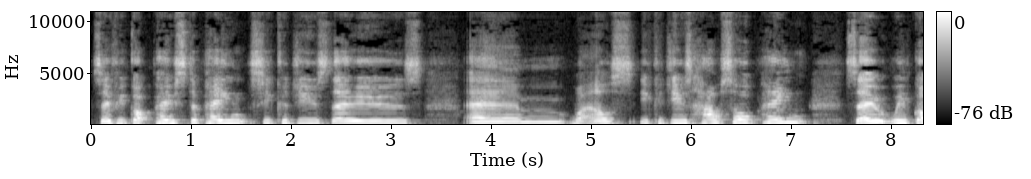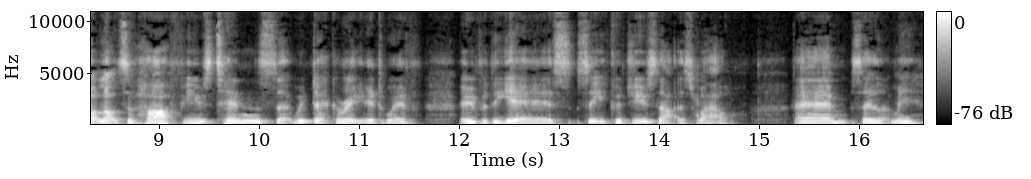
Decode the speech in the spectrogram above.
So if you've got poster paints, you could use those. Um, what else? You could use household paint. So we've got lots of half-used tins that we've decorated with over the years. So you could use that as well. Um, so let me...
